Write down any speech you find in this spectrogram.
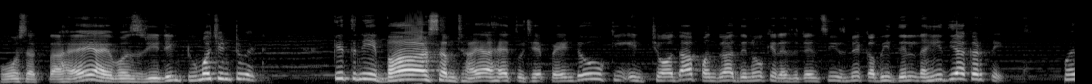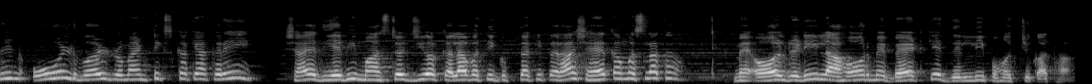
हो सकता है I was reading too much into it कितनी बार समझाया है तुझे पेंडू कि इन चौदह पंद्रह दिनों के रेजिडेंसीज में कभी दिल नहीं दिया करते? पर इन ओल्ड वर्ल्ड रोमांटिक्स का क्या करें? शायद ये भी मास्टर जी और कलावती गुप्ता की तरह शहर का मसला था। मैं ऑलरेडी लाहौर में बैठ के दिल्ली पहुँच चुका था।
